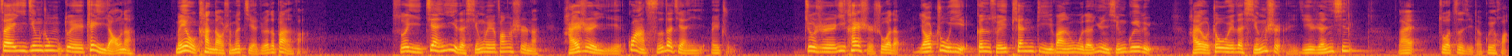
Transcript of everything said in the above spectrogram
在《易经》中对这一爻呢，没有看到什么解决的办法，所以建议的行为方式呢，还是以卦辞的建议为主，就是一开始说的，要注意跟随天地万物的运行规律，还有周围的形势以及人心，来。做自己的规划。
